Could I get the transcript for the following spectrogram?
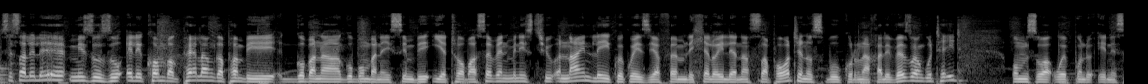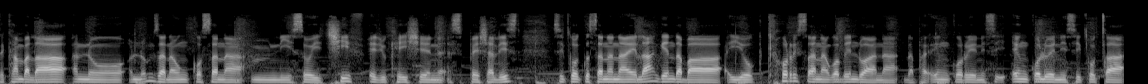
Sisalele mizuzu elikhomba kuphela ngaphambi kobana kubumbana isimbi yethoba. 7 minutes to 9 le ikwekwezi fm lihlelo ilena support nosibuku rinarha livezwa ngutate umzwa wepundo ini sikhamba la no nomzana unkosana mniso i-chief education specialist. Sicocisana naye la ngendaba yokuhlorisana kwabendwana lapha enkolweni sicoca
